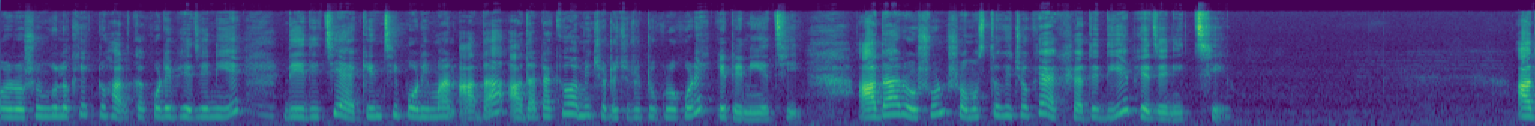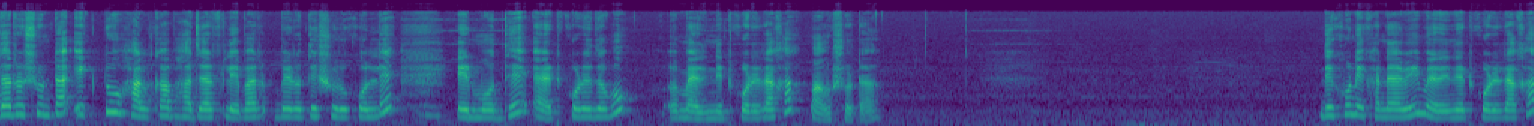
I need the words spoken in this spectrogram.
ওই রসুনগুলোকে একটু হালকা করে ভেজে নিয়ে দিয়ে দিচ্ছি এক ইঞ্চি পরিমাণ আদা। আদাটাকেও আমি ছোটো ছোটো টুকরো করে কেটে নিয়েছি। আদা, রসুন সমস্ত কিছুকে একসাথে দিয়ে ভেজে নিচ্ছি। আদা, রসুনটা একটু হালকা ভাজার ফ্লেভার বেরোতে শুরু করলে এর মধ্যে অ্যাড করে দেবো ম্যারিনেট করে রাখা মাংসটা। দেখুন, এখানে আমি ম্যারিনেট করে রাখা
